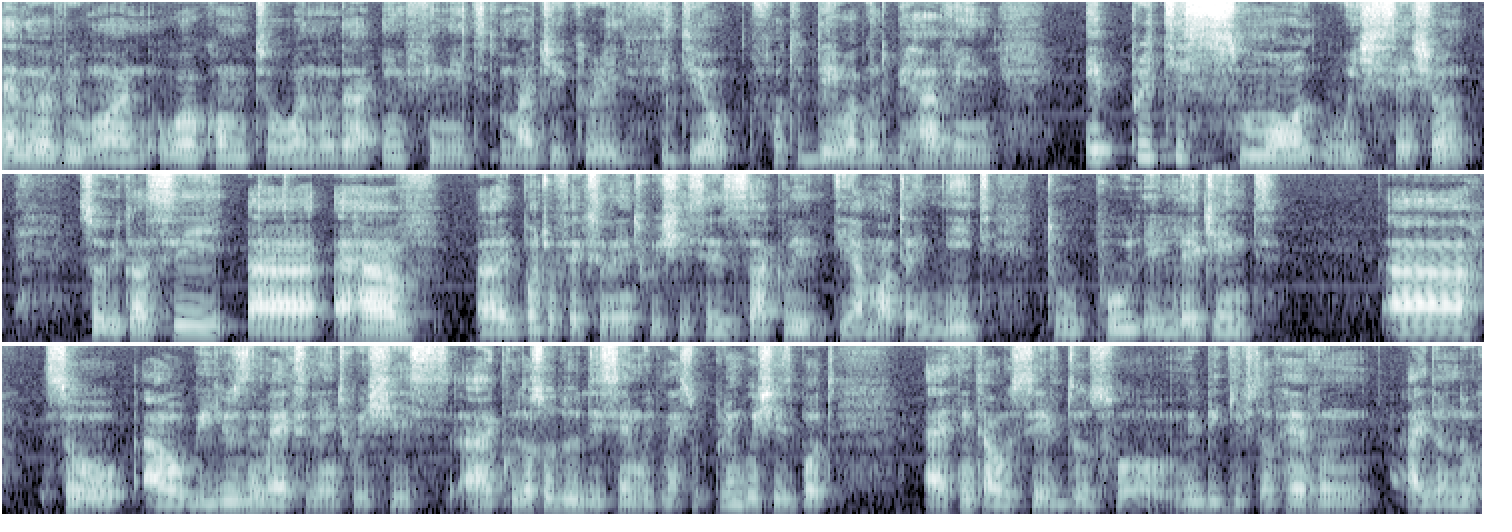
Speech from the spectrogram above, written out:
hello everyone. Welcome to another infinite magic raid video. For today we're going to be having a pretty small wish session. So you can see uh, i have a bunch of excellent wishes exactly the amount i need to pull a legend. Uh, so i'll be using my excellent wishes. I could also do the same with my supreme wishes but I think I will save those for maybe Gift of Heaven. I don't know,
